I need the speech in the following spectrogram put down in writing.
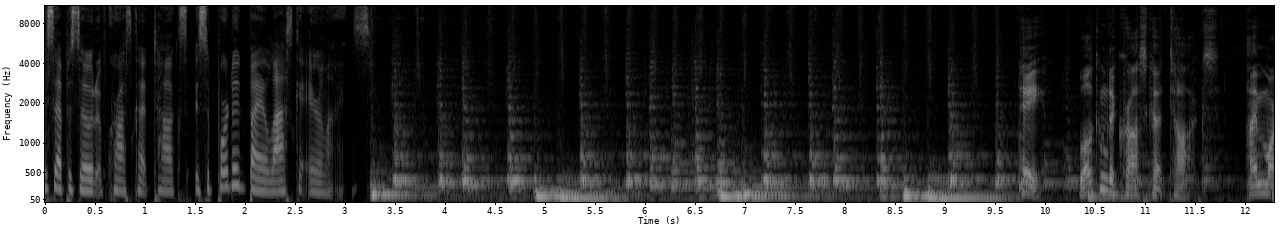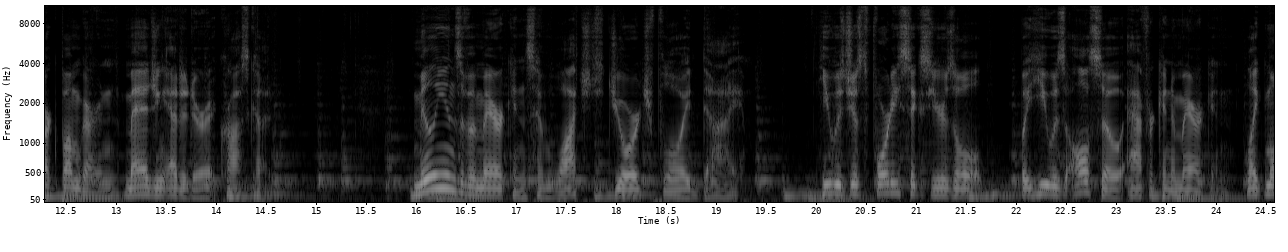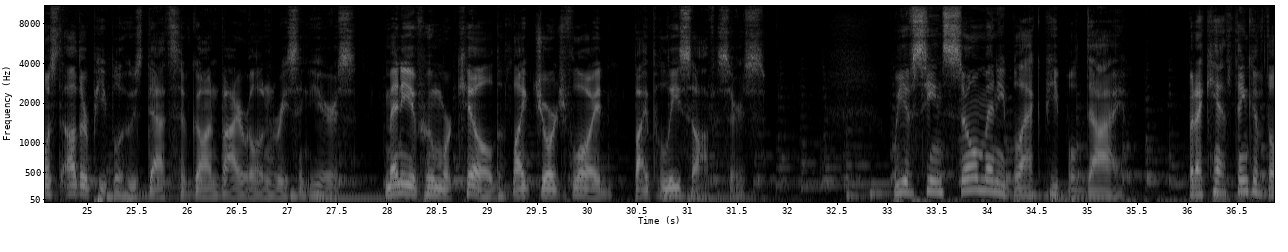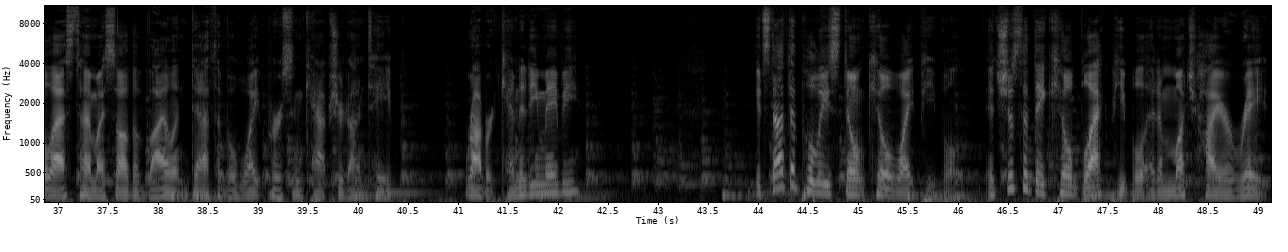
This episode of Crosscut Talks is supported by Alaska Airlines. Hey, welcome to Crosscut Talks. I'm Mark Baumgarten, managing editor at Crosscut. Millions of Americans have watched George Floyd die. He was just 46 years old, but he was also African American, like most other people whose deaths have gone viral in recent years, many of whom were killed, like George Floyd, by police officers. We have seen so many black people die, but I can't think of the last time I saw the violent death of a white person captured on tape. Robert Kennedy, maybe? It's not that police don't kill white people, it's just that they kill black people at a much higher rate.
